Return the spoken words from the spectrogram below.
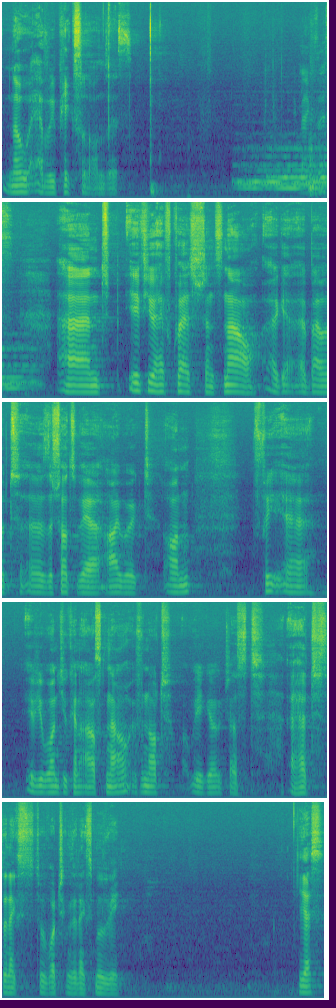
know every pixel on this. And if you have questions now about uh, the shots where I worked on, free, uh, if you want, you can ask now. If not, we go just ahead the next, to watching the next movie. Yes?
